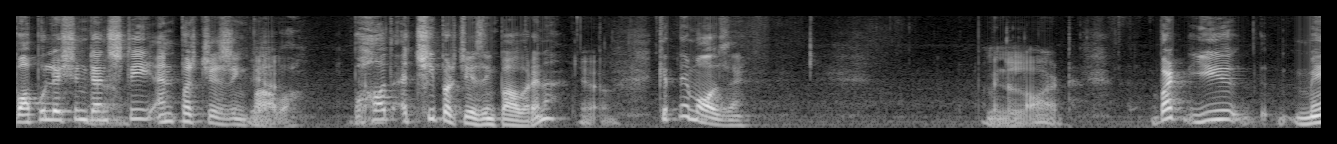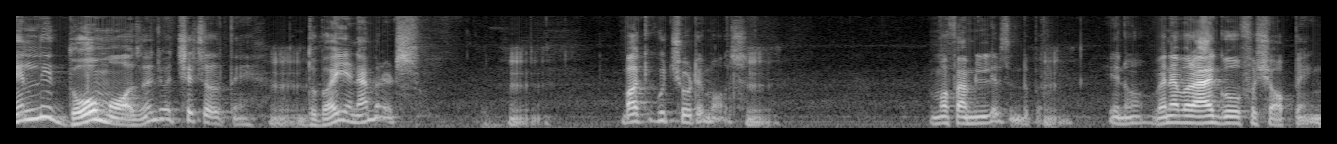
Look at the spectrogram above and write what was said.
population density and purchasing power بہت اچھی پرچیزنگ پاور ہے نا کتنے مالز ہیں مین لاٹ بٹ یہ مینلی دو مالز ہیں جو اچھے چلتے ہیں hmm. Dubai and Emirates Hmm. باقی کچھ چھوٹے malls family lives in you know whenever I go for shopping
